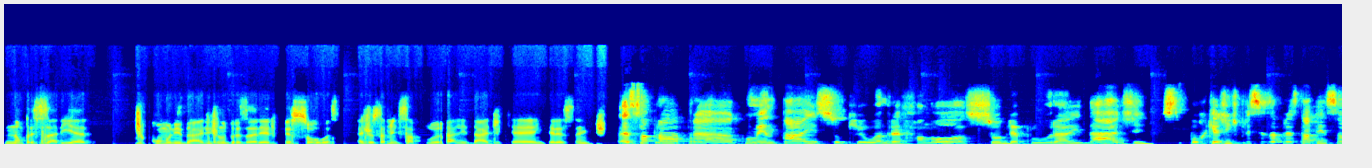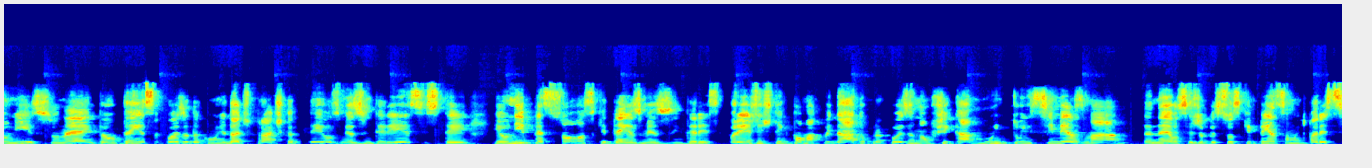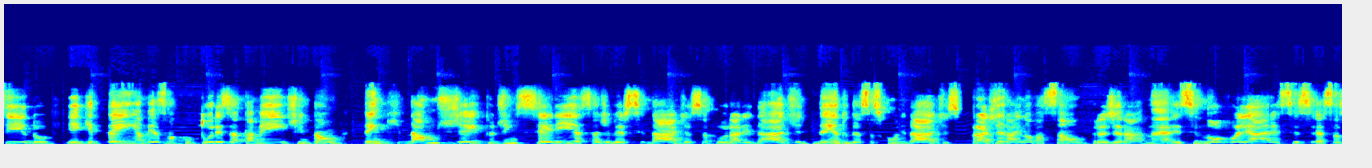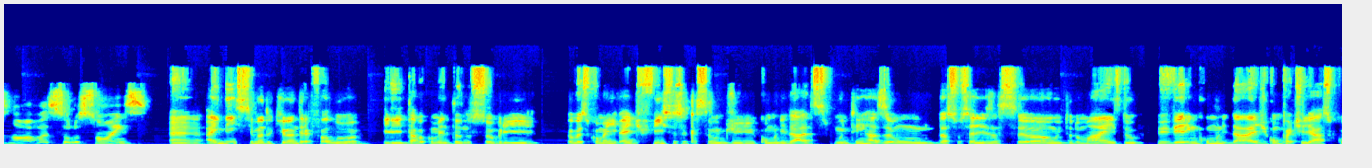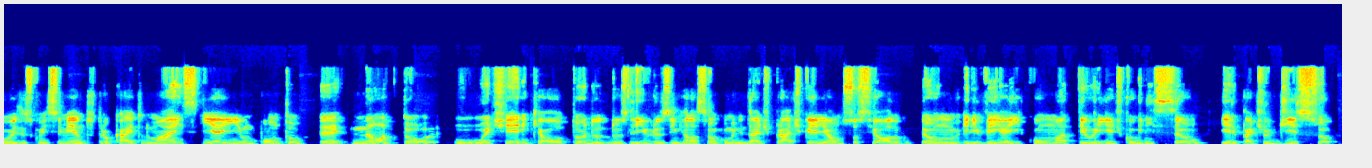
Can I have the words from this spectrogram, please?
não precisaria de comunidade, a gente não precisaria de pessoas. É justamente essa pluralidade que é interessante. É só para comentar isso que o André falou sobre a pluralidade, porque a gente precisa prestar atenção nisso, né? Então tem essa coisa da comunidade prática ter os mesmos interesses, ter reunir pessoas que têm os mesmos interesses. Porém a gente tem que tomar cuidado para a coisa não ficar muito em si mesmada, né? Ou seja, pessoas que pensam muito parecido e que têm a mesma cultura exatamente. Então tem que dar um jeito de inserir essa diversidade, essa pluralidade dentro dessas comunidades para gerar inovação, para gerar né, esse novo olhar, esses, essas novas soluções. É, ainda em cima do que o André falou, ele estava comentando sobre Talvez como é difícil essa questão de comunidades, muito em razão da socialização e tudo mais, do viver em comunidade, compartilhar as coisas, conhecimentos, trocar e tudo mais. E aí um ponto, é, não à toa, o, o Etienne, que é o autor do, dos livros em relação à comunidade prática, ele é um sociólogo. Então ele veio aí com uma teoria de cognição e ele partiu disso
